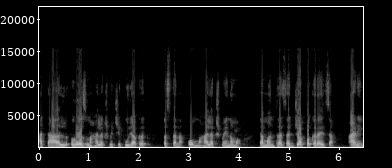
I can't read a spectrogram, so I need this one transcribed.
आता रोज महालक्ष्मीची पूजा करत असताना ओम महालक्ष्मी नम या मंत्राचा जप करायचा आणि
